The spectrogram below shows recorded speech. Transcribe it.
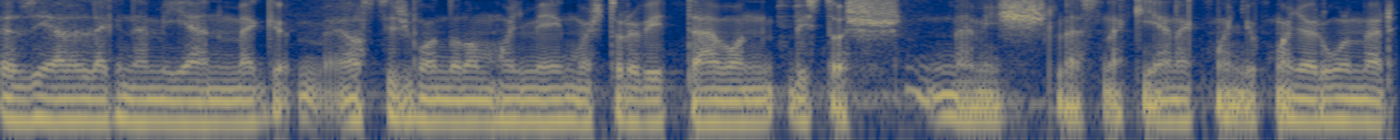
ez jelenleg nem ilyen, meg azt is gondolom, hogy még most rövid távon biztos nem is lesznek ilyenek mondjuk magyarul, mert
